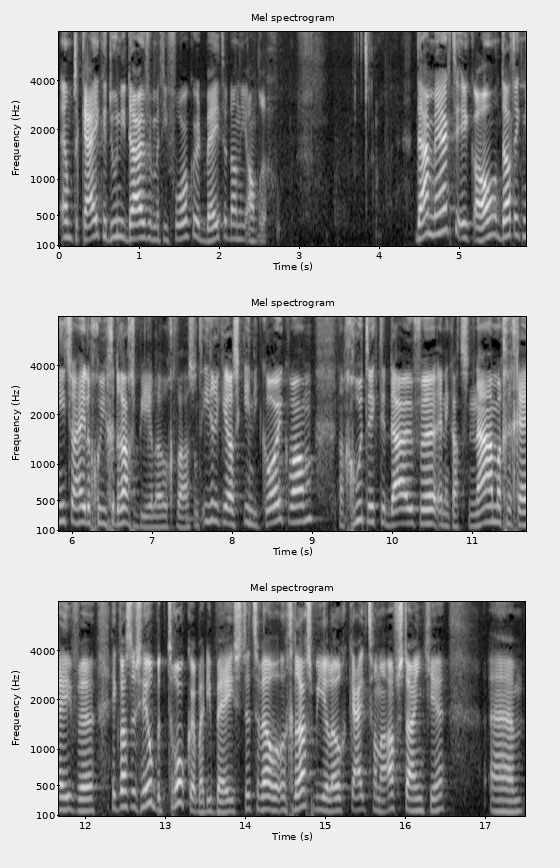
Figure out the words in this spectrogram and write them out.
om te kijken, doen die duiven met die voorkeur het beter dan die andere groep? Daar merkte ik al dat ik niet zo'n hele goede gedragsbioloog was. Want iedere keer als ik in die kooi kwam, dan groette ik de duiven en ik had ze namen gegeven. Ik was dus heel betrokken bij die beesten. Terwijl een gedragsbioloog kijkt van een afstandje um,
